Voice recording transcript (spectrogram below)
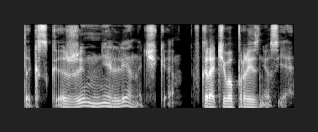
«Так скажи мне, Леночка», — вкратчиво произнес я.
